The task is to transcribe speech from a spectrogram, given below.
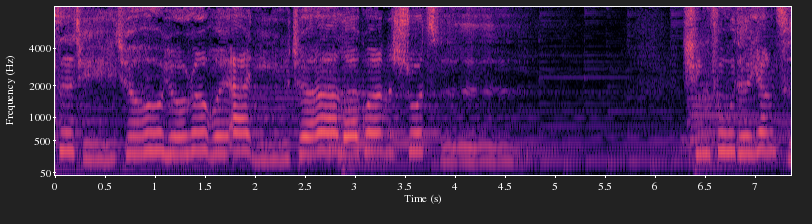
自己，就有人会爱你。这乐观的说辞，幸福的样子，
